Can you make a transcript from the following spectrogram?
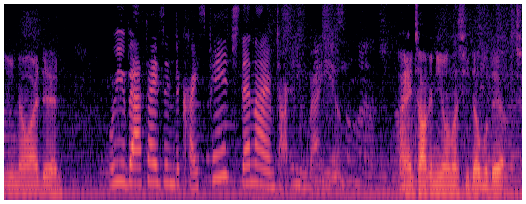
You know I did. Were you baptized into Christ Paige? Then I am talking about you. I ain't talking to you unless you double dipped.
